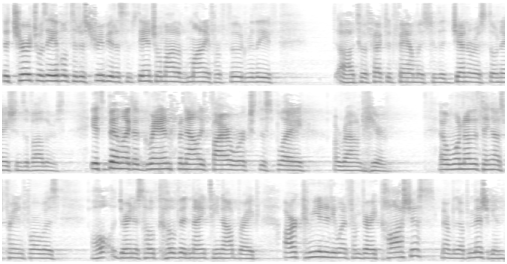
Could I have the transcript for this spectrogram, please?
The church was able to distribute a substantial amount of money for food relief uh, to affected families through the generous donations of others. It's been like a grand finale fireworks display around here. And one other thing I was praying for was during this whole COVID 19 outbreak, our community went from very cautious, remember they're up in Michigan,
